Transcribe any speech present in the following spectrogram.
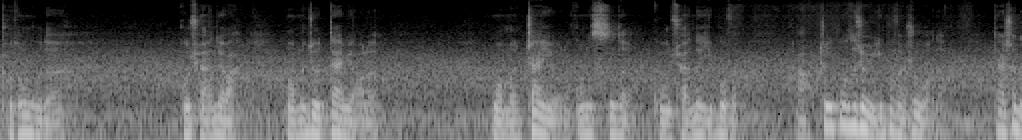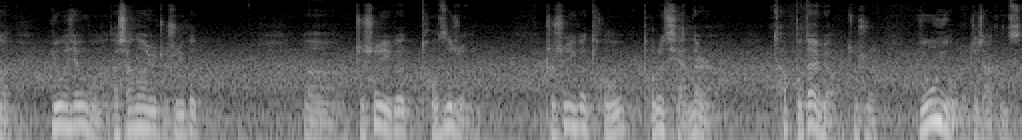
普通股的股权，对吧？我们就代表了我们占有了公司的股权的一部分，啊，这个公司就有一部分是我的。但是呢，优先股呢，它相当于只是一个，嗯，只是一个投资者，只是一个投投了钱的人，它不代表就是拥有了这家公司。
